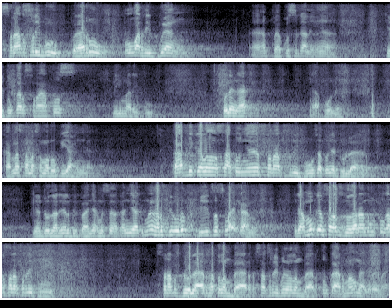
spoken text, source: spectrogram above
100 ribu baru keluar di bank. Eh, bagus sekali ya. Ditukar 105 ribu. Boleh enggak? Enggak boleh. Karena sama-sama rupiahnya. Tapi kalau satunya 100 ribu, satunya dolar. Yang dolarnya lebih banyak misalkan, ya memang harus diurut, disesuaikan. Enggak mungkin 100 dolar antum tukar 100 ribu. 100 dolar satu lembar, 100 ribu satu lembar, tukar mau enggak kira-kira?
